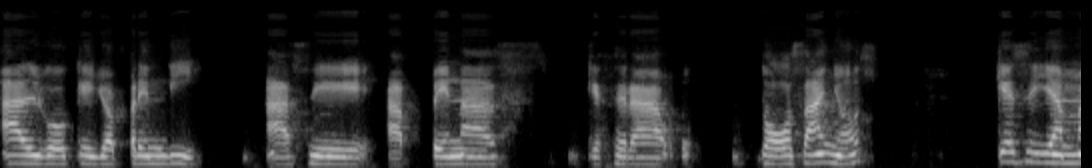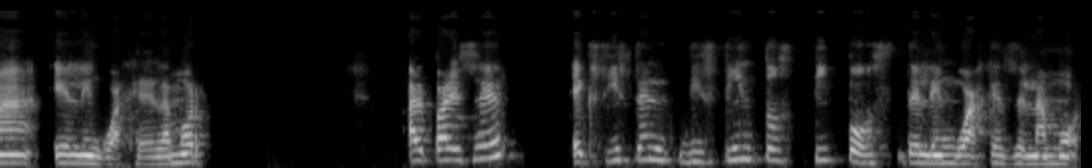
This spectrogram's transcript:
algo que yo aprendí hace apenas, que será dos años, que se llama el lenguaje del amor. Al parecer, existen distintos tipos de lenguajes del amor,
